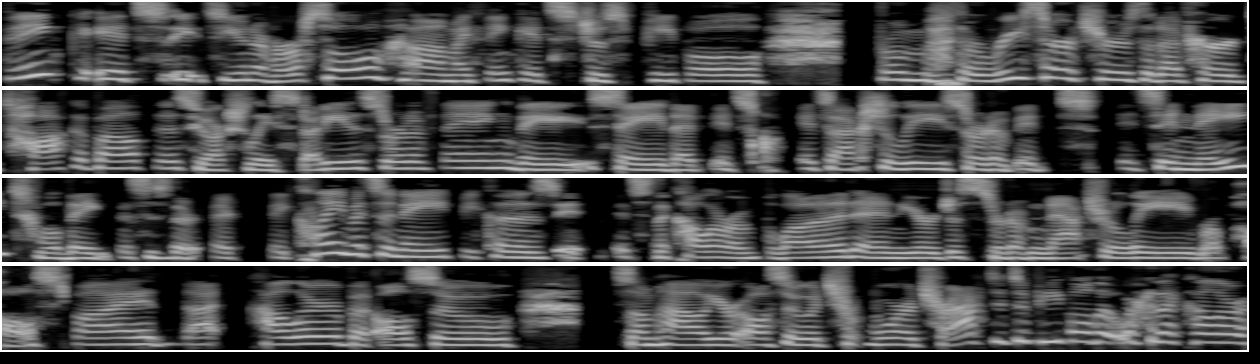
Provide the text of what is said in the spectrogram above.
think it's it's universal. Um, I think it's just people from the researchers that I've heard talk about this, who actually study this sort of thing, they say that it's it's actually sort of it's it's innate. Well, they this is their they claim it's innate because it, it's the color of blood, and you're just sort of naturally repulsed by that color, but also somehow you're also more attracted to people that wear that color.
